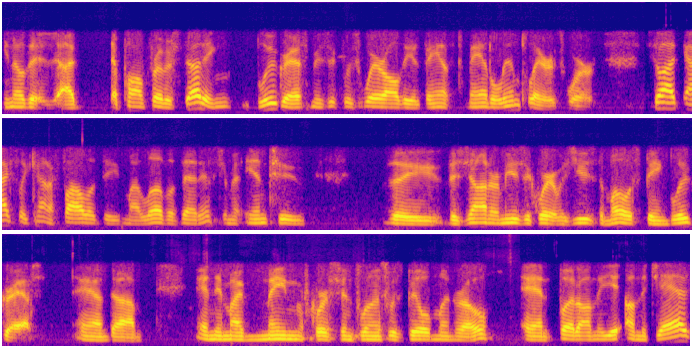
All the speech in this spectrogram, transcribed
you know, that I, upon further studying, bluegrass music was where all the advanced mandolin players were. So I actually kind of followed the, my love of that instrument into the the genre of music where it was used the most, being bluegrass, and um, and then my main, of course, influence was Bill Monroe, and but on the on the jazz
